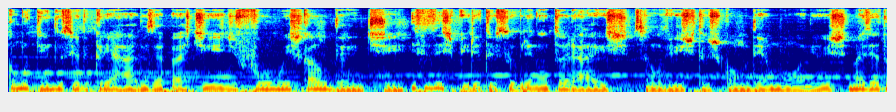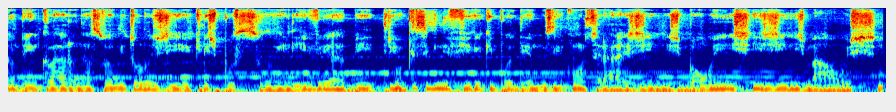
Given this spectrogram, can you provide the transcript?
como tendo sido criados a partir de fogo escaldante. Esses espíritos sobrenaturais são vistos como demônios, mas é também claro na sua mitologia que eles possuem livre-arbítrio, o que significa que podemos encontrar jins bons e jins maus.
